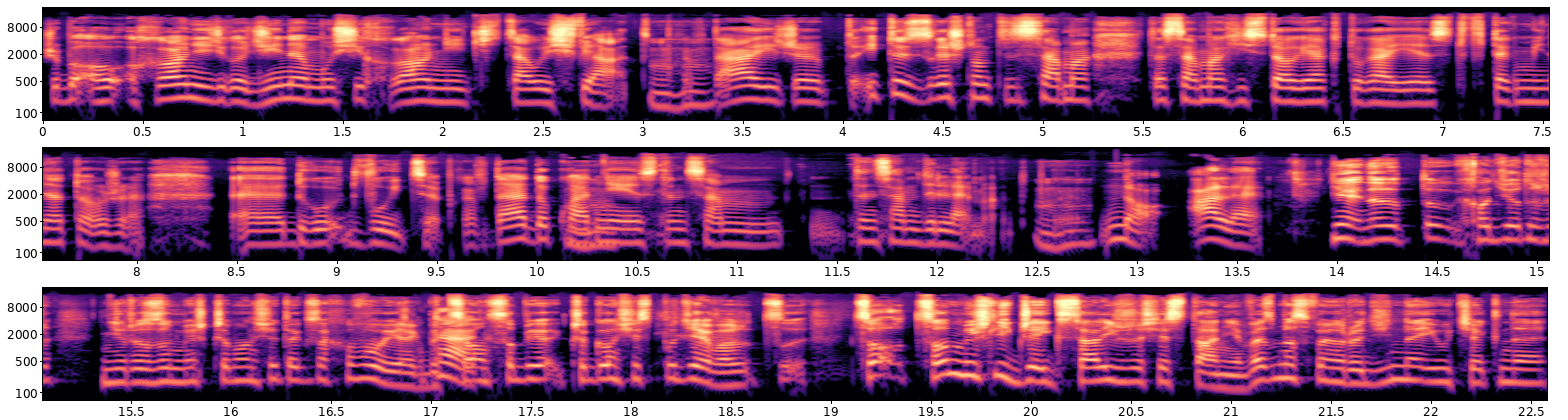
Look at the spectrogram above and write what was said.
żeby ochronić rodzinę, musi chronić cały świat, mhm. prawda, i, że, to, i to jest zresztą ten sama, ta sama historia, która jest w Terminatorze e, dwójce, prawda, dokładnie mhm. jest ten sam, ten sam dylemat. Mhm. No, ale... Nie, no to chodzi o to, że nie rozumiesz, czemu on się tak zachowuje, jakby tak. co on sobie, czego on się spodziewa, co, co, co myśli Jake Sully, że się stanie, wezmę swoją rodzinę i ucieknę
